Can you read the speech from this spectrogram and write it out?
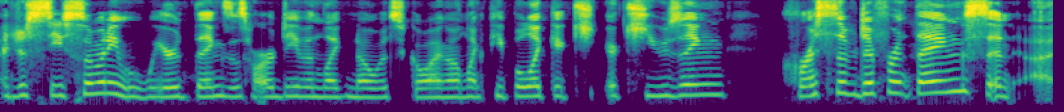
I just see so many weird things. It's hard to even like know what's going on. Like people like ac- accusing Chris of different things, and I,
